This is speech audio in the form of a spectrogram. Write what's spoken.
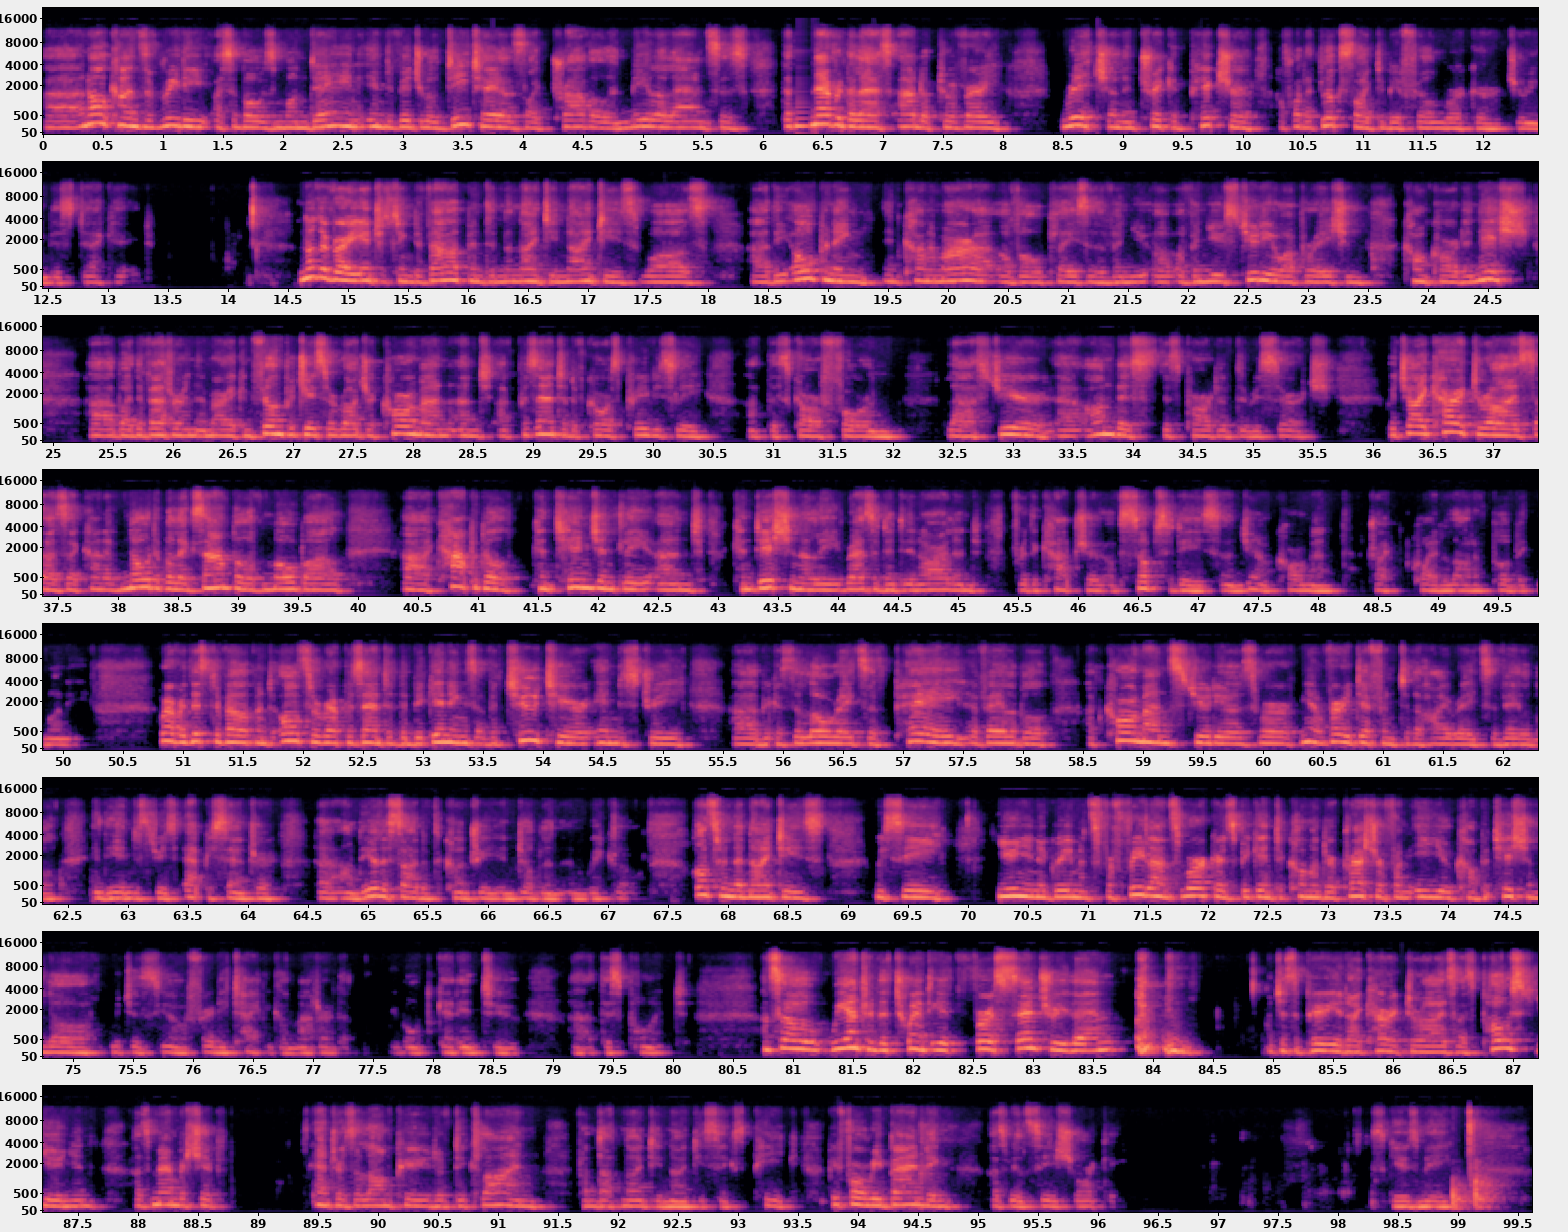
uh, and all kinds of really, I suppose, mundane individual details like travel and meal allowances that nevertheless add up to a very rich and intricate picture of what it looks like to be a film worker during this decade. Another very interesting development in the 1990s was uh, the opening in Connemara, of all places, of a new, of a new studio operation, Concorde Anois, uh, by the veteran American film producer Roger Corman. And I've presented, of course, previously at the SCARF Forum last year uh, on this, this part of the research, which I characterized as a kind of notable example of mobile uh, capital contingently and conditionally resident in Ireland for the capture of subsidies. And, you know, Corman attracted quite a lot of public money. However, this development also represented the beginnings of a two-tier industry uh, because the low rates of pay available at Corman studios were you know, very different to the high rates available in the industry's epicenter uh, on the other side of the country in Dublin and Wicklow. Also in the 90s, we see union agreements for freelance workers begin to come under pressure from EU competition law, which is you know, a fairly technical matter that we won't get into uh, at this point. And so we enter the 21st century then, which is a period I characterize as post-union, as membership enters a long period of decline from that 1996 peak before rebounding, as we'll see shortly. Excuse me.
